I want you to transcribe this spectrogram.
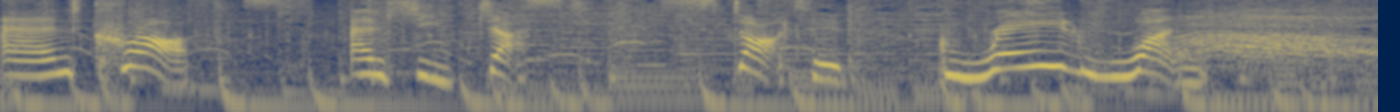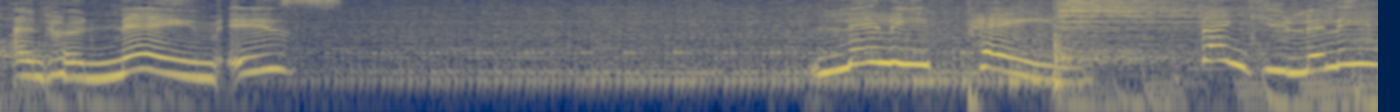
and crafts, and she just started grade one and her name is Lily Payne. Thank you, Lily.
